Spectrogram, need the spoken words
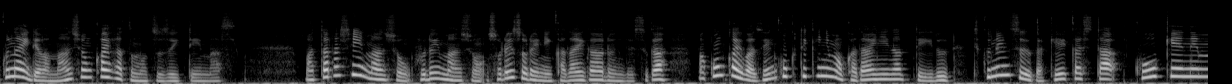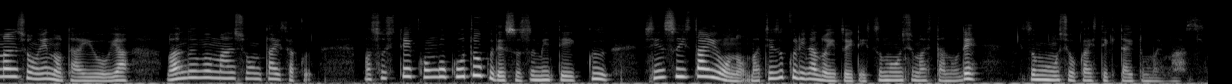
区内ではマンション開発も続いています。新しいマンション、古いマンション、それぞれに課題があるんですが、まあ、今回は全国的にも課題になっている築年数が経過した高経年マンションへの対応やワンルームマンション対策、まあ、そして今後江東区で進めていく浸水対応のまちづくりなどについて質問をしましたので質問を紹介していきたいと思います。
